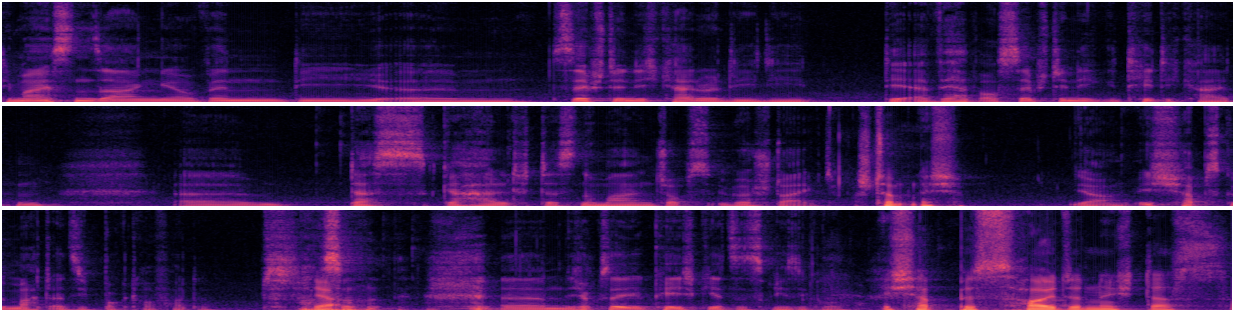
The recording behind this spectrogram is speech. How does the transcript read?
die meisten sagen ja, wenn die ähm, Selbstständigkeit oder die, die, der Erwerb aus selbstständigen Tätigkeiten ähm, das Gehalt des normalen Jobs übersteigt. Stimmt nicht. Ja, ich habe es gemacht, als ich Bock drauf hatte. Das war Ja. so. ähm, ich habe gesagt, okay, ich gehe jetzt ins Risiko. Ich habe bis heute nicht das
